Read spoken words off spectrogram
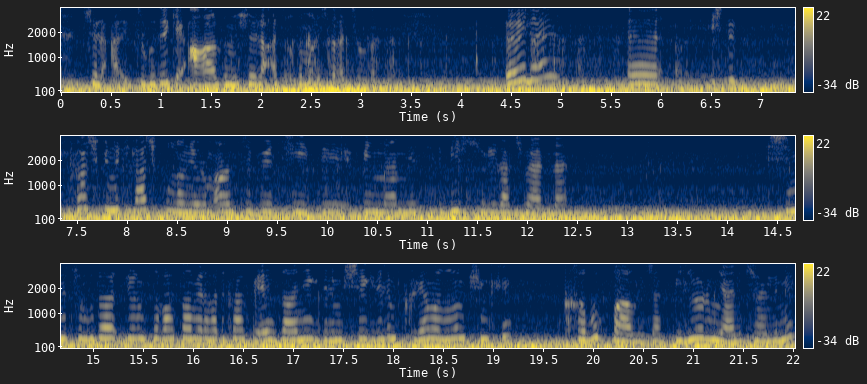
Şöyle ay, Turgut diyor ki ağzını şöyle aç o zaman işte açıldı. Öyle e, işte kaç gündür ilaç kullanıyorum. Antibiyotiğiydi bilmem nesiydi bir sürü ilaç verdiler. Şimdi Turgut'a diyorum sabahtan beri hadi kalk bir eczaneye gidelim bir şey gidelim krem alalım çünkü kabuk bağlayacak biliyorum yani kendimi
